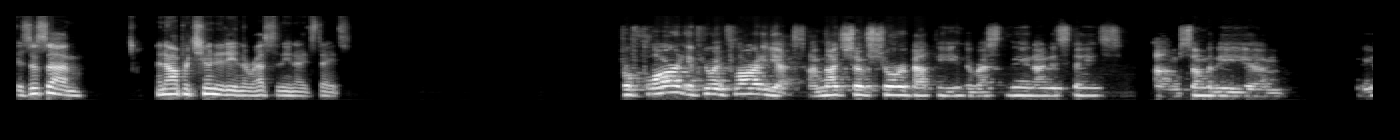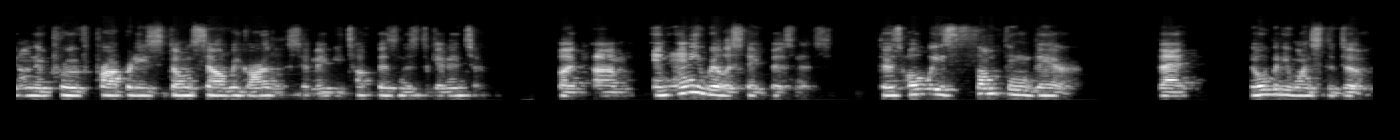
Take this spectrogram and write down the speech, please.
is this um an opportunity in the rest of the United States? For Florida, if you're in Florida, yes. I'm not so sure about the the rest of the United States. Um, some of the um, the unimproved properties don't sell regardless. It may be tough business to get into. But um, in any real estate business, there's always something there that nobody wants to do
